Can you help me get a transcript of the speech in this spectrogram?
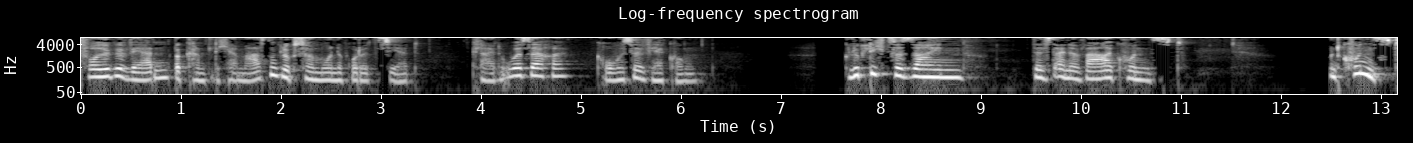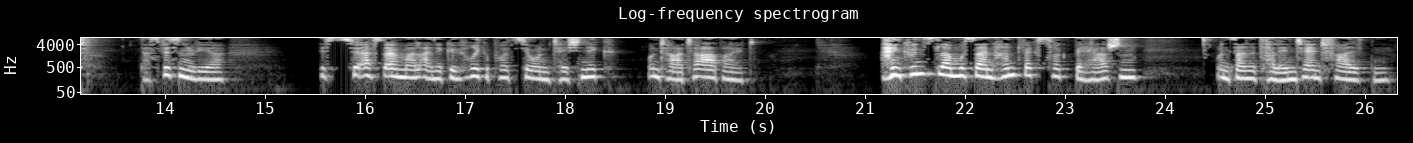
Folge werden bekanntlichermaßen Glückshormone produziert. Kleine Ursache, große Wirkung. Glücklich zu sein, das ist eine wahre Kunst. Und Kunst, das wissen wir, ist zuerst einmal eine gehörige Portion Technik und harte Arbeit. Ein Künstler muss sein Handwerkszeug beherrschen und seine Talente entfalten.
